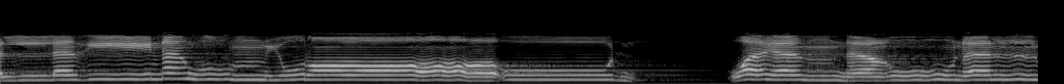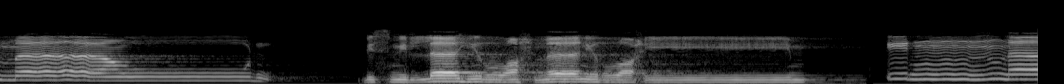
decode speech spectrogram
الذين هم يراءون ويمنعون الماعون. بسم الله الرحمن الرحيم. إنا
